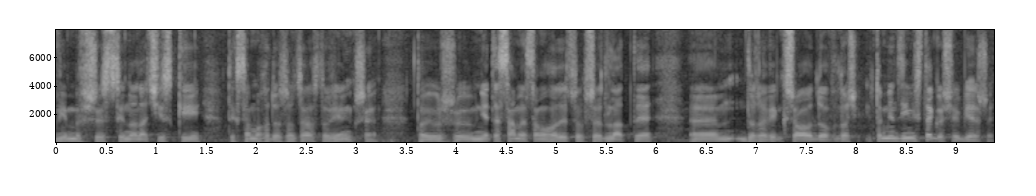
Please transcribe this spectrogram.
wiemy wszyscy, no, naciski tych samochodów są coraz to większe. To już e, nie te same samochody, co przed laty, dużo większa ładowność i to między innymi z tego się bierze.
